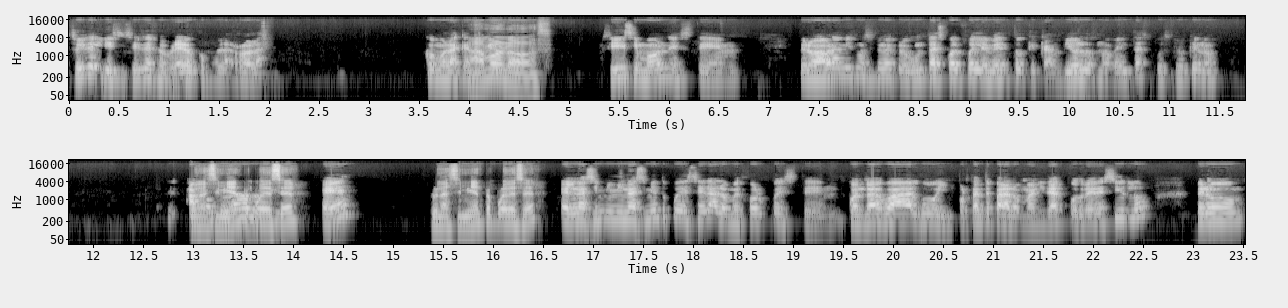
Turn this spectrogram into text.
soy del 16 de febrero, como la rola. Como la canción. Vámonos. Sí, Simón, este, pero ahora mismo si tú me preguntas cuál fue el evento que cambió los 90, pues creo que no. ¿Tu nacimiento puede ser? ¿Eh? ¿Tu nacimiento puede ser? El mi nacimiento puede ser a lo mejor, pues, este, cuando hago algo importante para la humanidad, podré decirlo, pero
